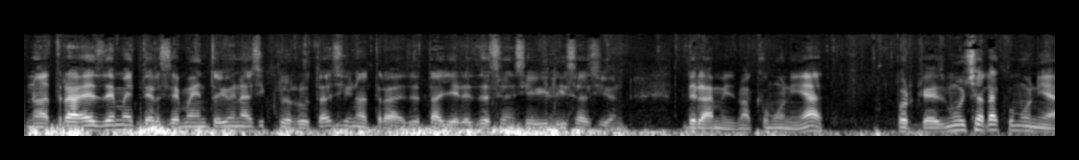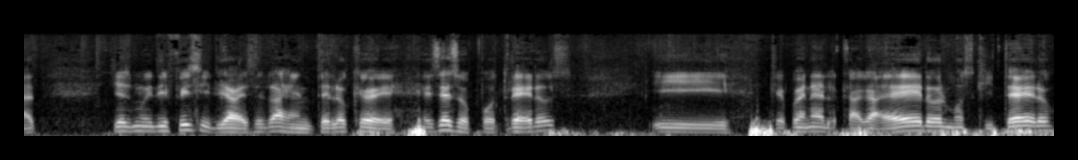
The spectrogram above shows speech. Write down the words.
no a través de meter cemento y una ciclorruta, sino a través de talleres de sensibilización de la misma comunidad, porque es mucha la comunidad y es muy difícil y a veces la gente lo que ve es eso, potreros y que pone el cagadero, el mosquitero,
